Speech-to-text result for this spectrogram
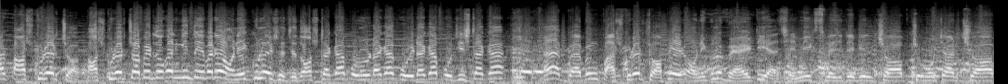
আর পাঁশকুড়ার চপ। পাঁশকুড়ার চপের দোকান কিন্তু এবারে অনেকগুলো এসেছে। দশ টাকা, পনেরো টাকা, কুড়ি টাকা, পঁচিশ টাকা। হ্যাঁ এবং পাঁশকুড়ার চপের অনেকগুলো ভ্যারাইটি আছে। মিক্স ভেজিটেবিল চপ, চুমোচার চপ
